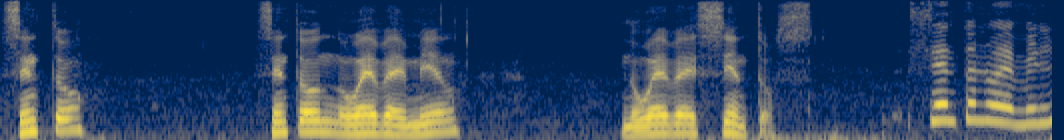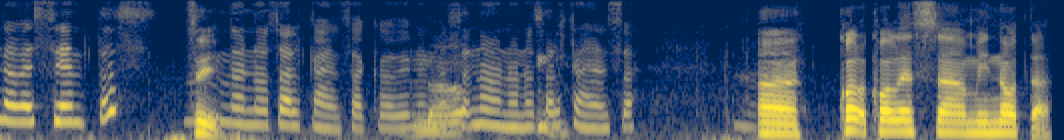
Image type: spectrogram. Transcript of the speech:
ciento, ciento nueve mil novecientos. 109.900. Sí. No nos alcanza, Cody, no, No. nos, no, no nos alcanza. Ah, ¿cuál, ¿Cuál es ah, mi nota?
